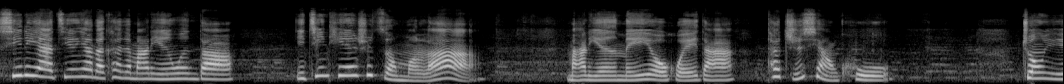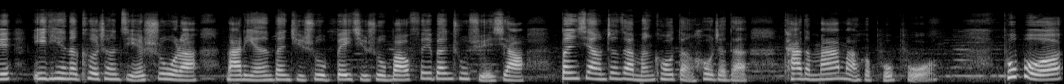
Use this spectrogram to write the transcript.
西利亚惊讶地看着马里恩，问道：“你今天是怎么了？”马里恩没有回答，她只想哭。终于，一天的课程结束了，马里恩奔起书，背起书包，飞奔出学校，奔向正在门口等候着的他的妈妈和普普。普普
